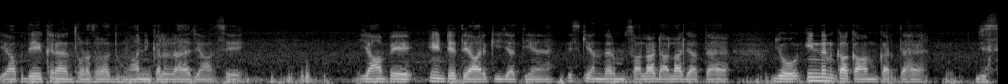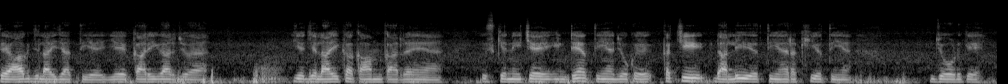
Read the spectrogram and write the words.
ये आप देख रहे हैं थोड़ा थोड़ा धुआँ निकल रहा है जहाँ से। यहाँ पे ईंटें तैयार की जाती हैं। इसके अंदर मसाला डाला जाता है, जो ईंधन का काम करता है, जिससे आग जलाई जाती है। ये कारीगर जो है, ये जलाई का काम कर रहे हैं। इसके नीचे ईंटें होती हैं, जो कि कच्ची डाली होती हैं, रखी होती हैं, जोड़ के।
